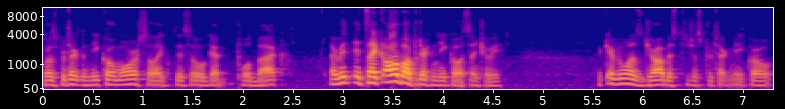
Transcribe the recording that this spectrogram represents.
So I was protecting Neeko more, so like this will get pulled back. Every, it's like all about protecting Neeko essentially. Like everyone's job is to just protect Neeko.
